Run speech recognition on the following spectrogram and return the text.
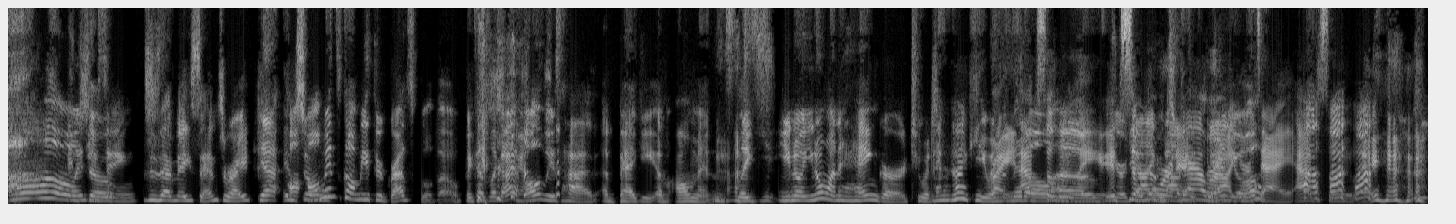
Oh, And so- interesting. Does that make sense? Right. Yeah, And al- so- almonds got me through grad school though, because like I always had a baggie of almonds. Like Yes. y- you know, you don't want a hanger to attack you in right, the middle absolutely. of your It's Yeah, no, it's supportive diagnostic throughout your day. Absolutely.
